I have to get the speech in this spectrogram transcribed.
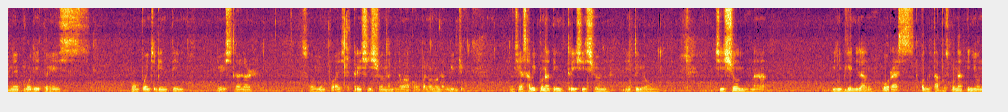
Naipon ko dito is 1.17 US dollar. So, yun po ay sa 3 session na ginawa kong panonood ng video. Yung sabi po natin 3 session, ito yung session na binibigyan nilang oras. Kapag natapos po natin yun,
